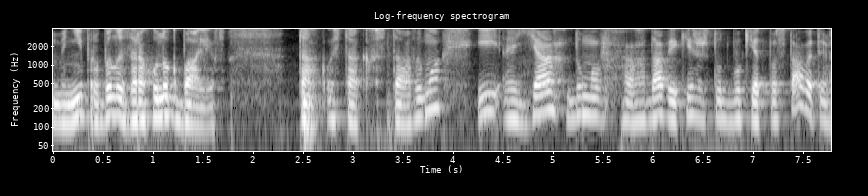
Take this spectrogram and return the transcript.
мені пробилось за рахунок балів. Так, ось так ставимо. І е, я думав, гадав, який ж тут букет поставити.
